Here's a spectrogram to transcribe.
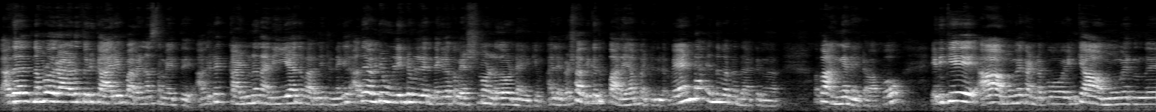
അത് നമ്മൾ ഒരാളടുത്ത് ഒരു കാര്യം പറയുന്ന സമയത്ത് അവരുടെ കണ്ണ് നനയുക എന്ന് പറഞ്ഞിട്ടുണ്ടെങ്കിൽ അത് അവരുടെ ഉള്ളിന്റെ ഉള്ളിൽ എന്തെങ്കിലുമൊക്കെ വിഷമം ഉള്ളതുകൊണ്ടായിരിക്കും അല്ലെ? പക്ഷെ അവർക്കത് പറയാൻ പറ്റുന്നില്ല. വേണ്ട എന്ന് പറഞ്ഞ് ഇതാക്കുന്നത് അപ്പൊ അങ്ങനെ കേട്ടോ. അപ്പോ എനിക്ക് ആ അമ്മൂമ്മയെ കണ്ടപ്പോ എനിക്ക് ആ അമ്മൂമ്മയിൽ നിന്ന്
